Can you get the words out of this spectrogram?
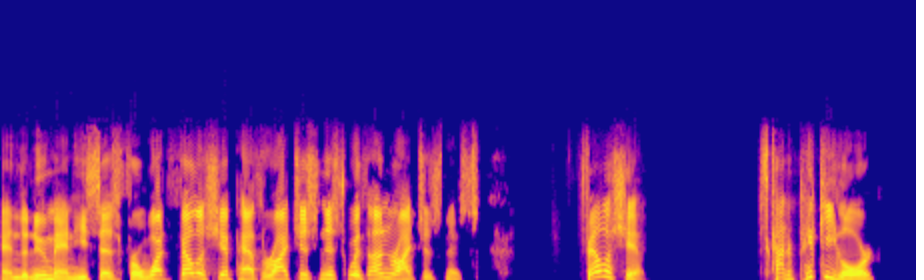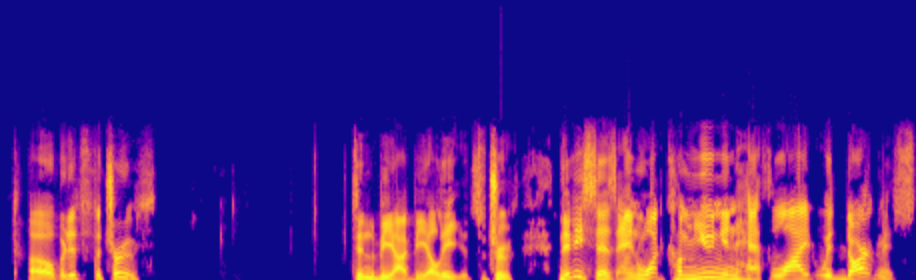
and the new man. He says, For what fellowship hath righteousness with unrighteousness? Fellowship. It's kind of picky, Lord. Oh, but it's the truth. It's in the B I B L E. It's the truth. Then he says, And what communion hath light with darkness?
